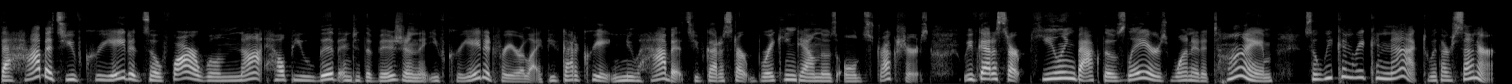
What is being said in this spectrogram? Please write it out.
The habits you've created so far will not help you live into the vision that you've created for your life. You've got to create new habits. You've got to start breaking down those old structures. We've got to start peeling back those layers one at a time so we can reconnect with our center.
